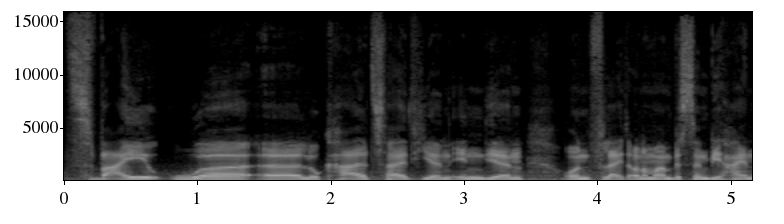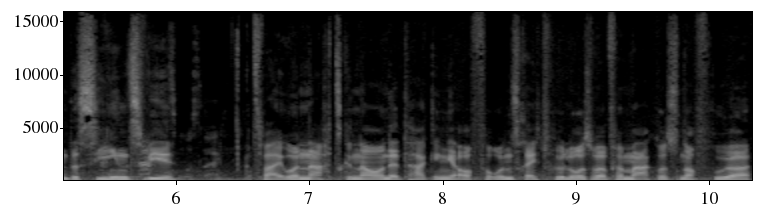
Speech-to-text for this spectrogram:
2 Uhr äh, Lokalzeit hier in Indien und vielleicht auch noch mal ein bisschen behind the scenes, wie 2 Uhr nachts, genau. Und der Tag ging ja auch für uns recht früh los, aber für Markus noch früher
